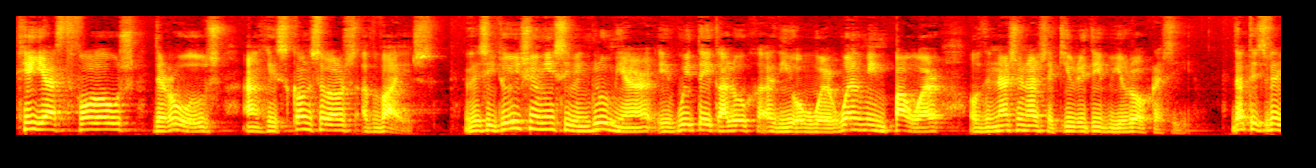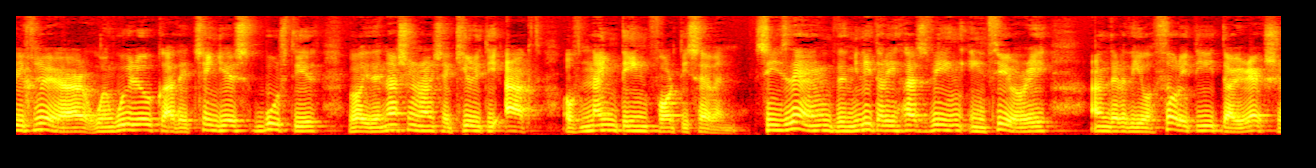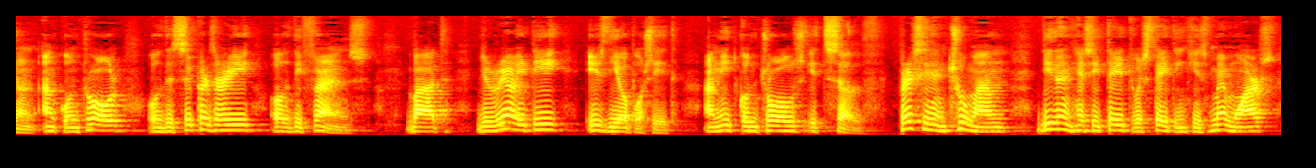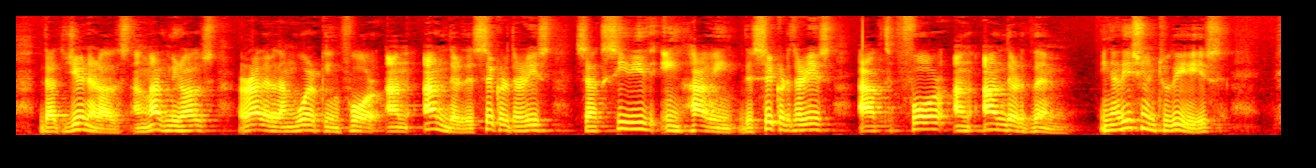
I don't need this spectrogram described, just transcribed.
He just follows the rules and his counselor's advice. The situation is even gloomier if we take a look at the overwhelming power of the national security bureaucracy. That is very clear when we look at the changes boosted by the National Security Act of 1947. Since then, the military has been, in theory, under the authority, direction, and control of the Secretary of Defense, but the reality is the opposite, and it controls itself. President Truman didn't hesitate to state in his memoirs that generals and admirals, rather than working for and under the secretaries, succeeded in having the secretaries act for and under them. In addition to this,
